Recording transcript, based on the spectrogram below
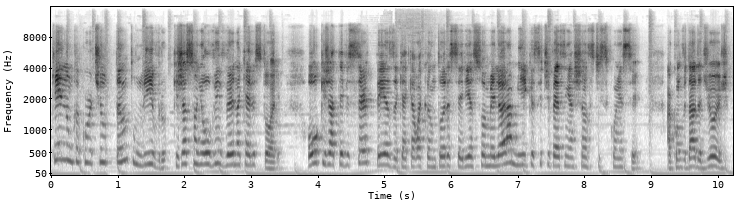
Quem nunca curtiu tanto um livro que já sonhou viver naquela história? Ou que já teve certeza que aquela cantora seria sua melhor amiga se tivessem a chance de se conhecer? A convidada de hoje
